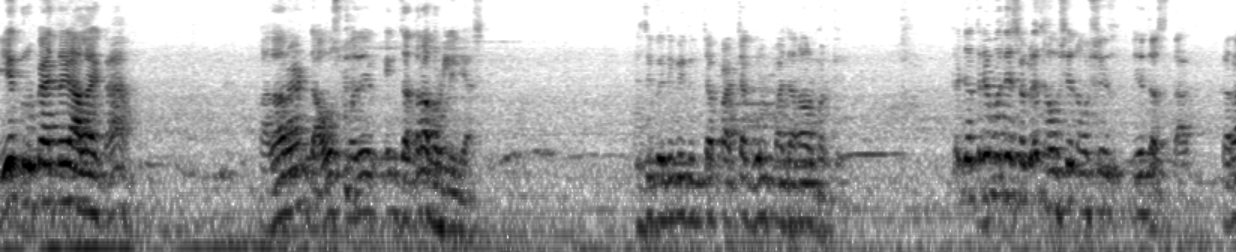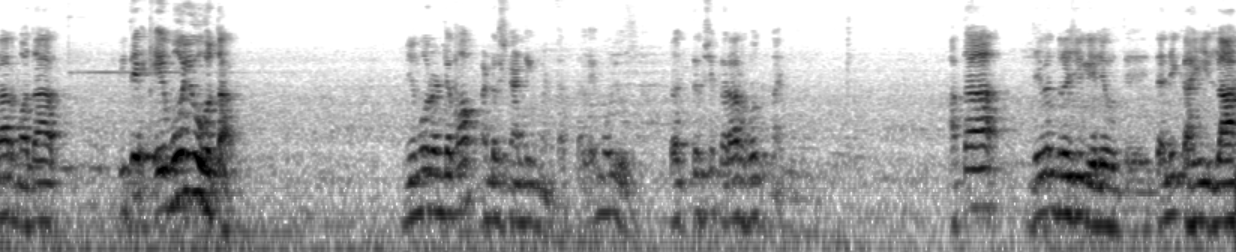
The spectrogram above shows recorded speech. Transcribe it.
एक रुपया तरी आलाय का? साधारण दावोसमध्ये एक जत्रा भरलेली असते. त्याची कधी कधी तुमच्या पाठच्या गोल मैदानावर भरते. त्या जत्रेमध्ये सगळेच हौशे नवशे येत असतात. करार मदार तिथे एमओयू होतात मेमोरंडम ऑफ अंडरस्टँडिंग म्हणतात त्याला. एमओयू प्रत्यक्ष करार होत नाही. आता देवेंद्रजी गेले होते. त्यांनी काही लाख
